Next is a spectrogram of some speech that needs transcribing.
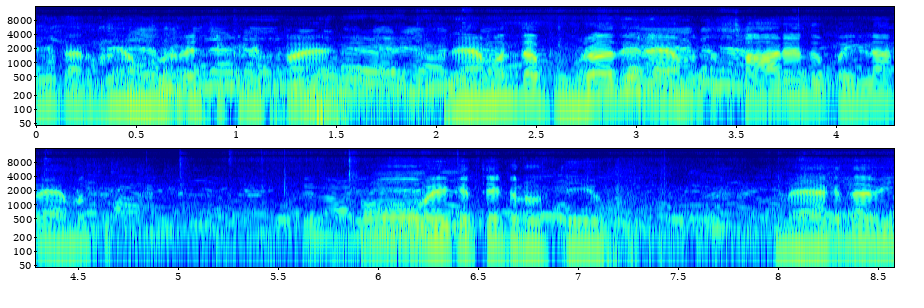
ਇਹ ਕਰਦੇ ਆ, ਹੋਰ ਵਿੱਚ ਕਲਿੱਪਾਂ ਐਡ ਰਹਿਮਤ ਦਾ ਪੂਰਾ ਤੇ ਰਹਿਮਤ, ਸਾਰਿਆਂ ਤੋਂ ਪਹਿਲਾਂ ਰਹਿਮਤ। ਉਹ ਵੇ ਕਿੱਥੇ ਖਲੋਤੀ ਉਹ ਮੈਕ ਦਾ ਵੀ।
